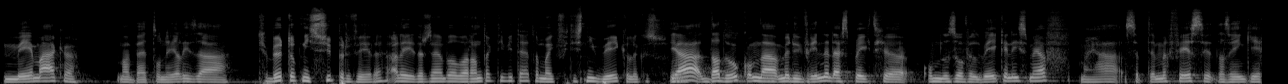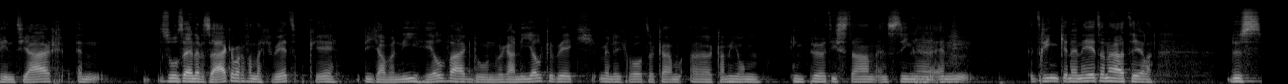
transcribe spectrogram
meemaken. Maar bij toneel is dat... Het gebeurt ook niet superveel, hè. Allee, er zijn wel wat randactiviteiten, maar ik vind het is niet wekelijks. Ja, dat ook, omdat met je vrienden, daar spreekt je om de zoveel weken eens mee af. Maar ja, septemberfeest, dat is één keer in het jaar. En zo zijn er zaken waarvan dat je weet, oké, die gaan we niet heel vaak doen. We gaan niet elke week met een grote cam eh, camion in Peuty staan en zingen en drinken en eten uitdelen. Dus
